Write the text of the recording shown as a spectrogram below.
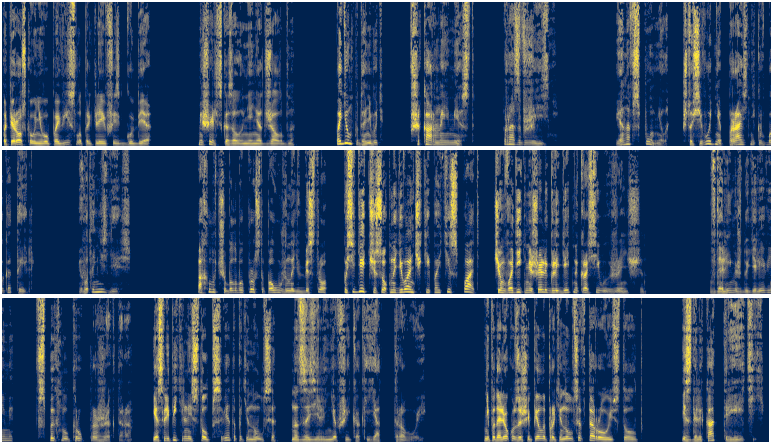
Папироска у него повисла, приклеившись к губе. — Мишель, — сказала Неня жалобно, — пойдем куда-нибудь в шикарное место, раз в жизни. И она вспомнила, что сегодня праздник в Богателе. И вот они здесь. Ах, лучше было бы просто поужинать в бистро, посидеть часок на диванчике и пойти спать, чем водить Мишеля глядеть на красивых женщин. Вдали между деревьями вспыхнул круг прожектора, и ослепительный столб света потянулся над зазеленевшей, как яд, травой. Неподалеку зашипел и протянулся второй столб, издалека третий.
